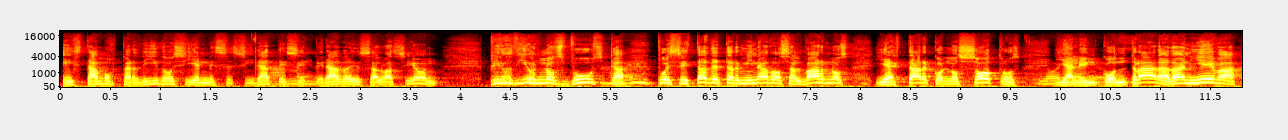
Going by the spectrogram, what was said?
estamos perdidos y en necesidad desesperada de salvación. Pero Dios nos busca, pues está determinado a salvarnos y a estar con nosotros. y al encontrar a Adán y Eva,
